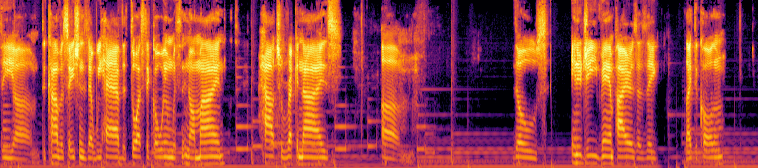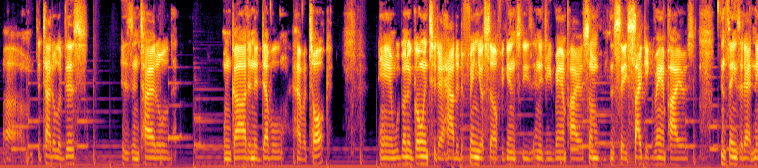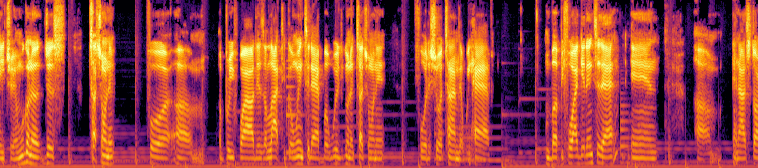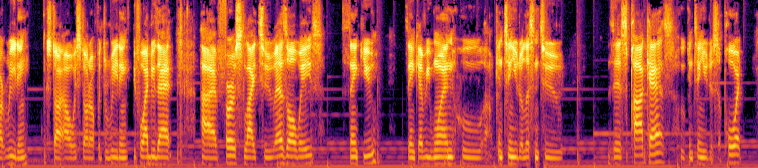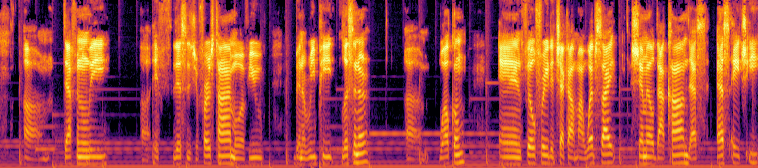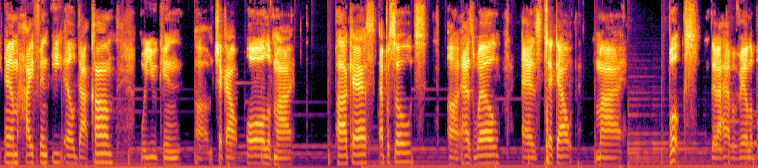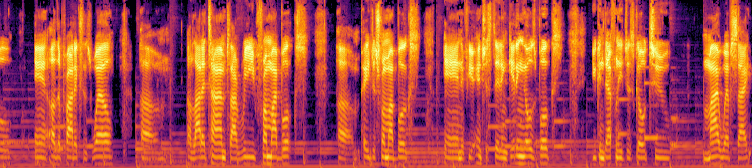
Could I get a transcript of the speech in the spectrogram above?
the um, the conversations that we have, the thoughts that go in within our mind, how to recognize um, those energy vampires, as they like to call them. Um, the title of this is entitled "When God and the Devil Have a Talk." And we're going to go into the how to defend yourself against these energy vampires some say psychic vampires and things of that nature. And we're going to just touch on it for um, a brief while. There's a lot to go into that but we're going to touch on it for the short time that we have. But before i get into that and um, and i start reading start i always start off with the reading. Before i do that i first like to as always thank you. Thank everyone who uh, continue to listen to this podcast, who continue to support. Um, definitely, uh, if this is your first time or if you've been a repeat listener, um, welcome. And feel free to check out my website, shem-el.com. That's S H E M hyphen E L.com, where you can um, check out all of my podcast episodes, uh, as well as check out my books that I have available and other products as well. Um, a lot of times I read from my books, um, pages from my books. And if you're interested in getting those books, you can definitely just go to my website,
